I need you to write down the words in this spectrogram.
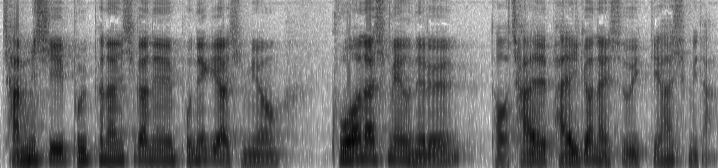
잠시 불편한 시간을 보내게 하시며 구원하심의 은혜를 더 잘 발견할 수 있게 하십니다.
